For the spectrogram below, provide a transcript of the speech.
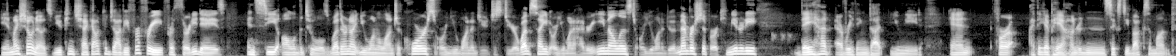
in my show notes, you can check out Kajabi for free for 30 days and see all of the tools. Whether or not you want to launch a course or you want to do just do your website or you want to have your email list or you want to do a membership or a community, they have everything that you need. And for I think I pay 160 bucks a month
